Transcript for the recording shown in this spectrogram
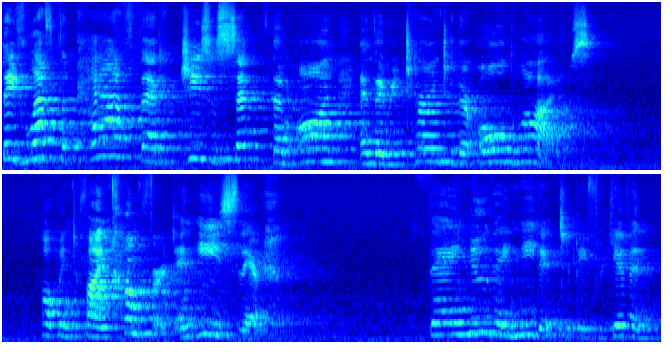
They've left the path that Jesus set them on and they return to their old lives, hoping to find comfort and ease there. They knew they needed to be forgiven,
